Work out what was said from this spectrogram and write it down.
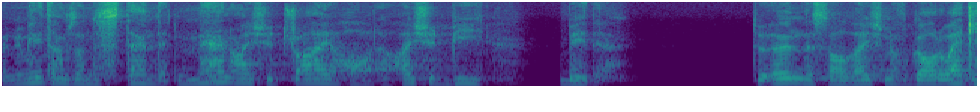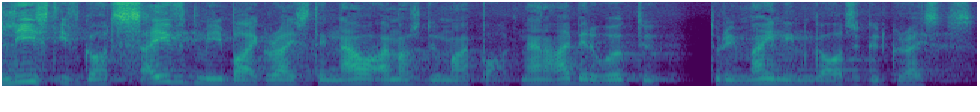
And we many times understand that, man, I should try harder, I should be better to earn the salvation of God, or at least if God saved me by grace, then now I must do my part. Man, I better work to, to remain in God's good graces.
